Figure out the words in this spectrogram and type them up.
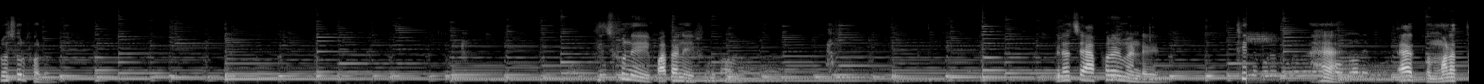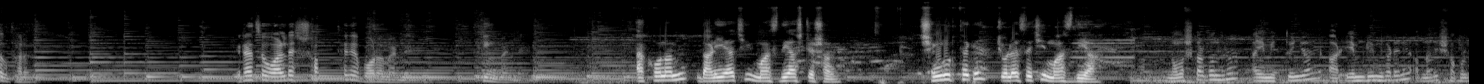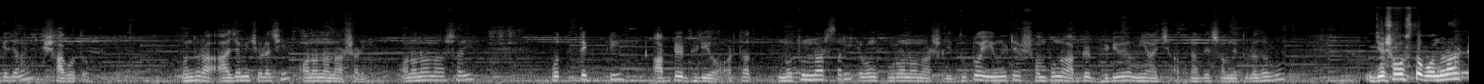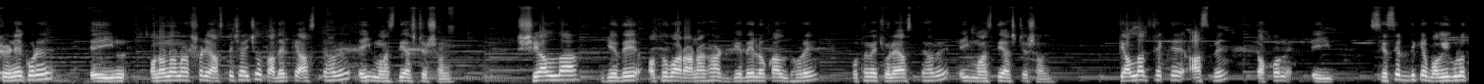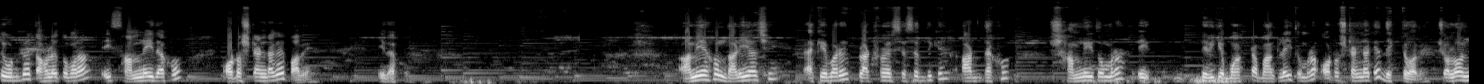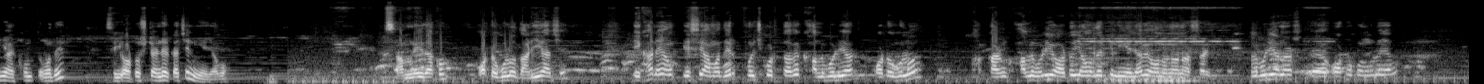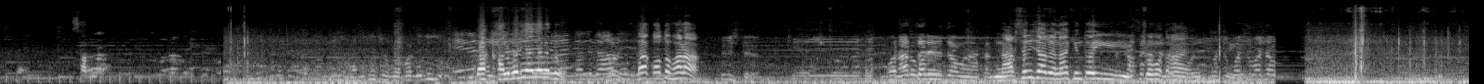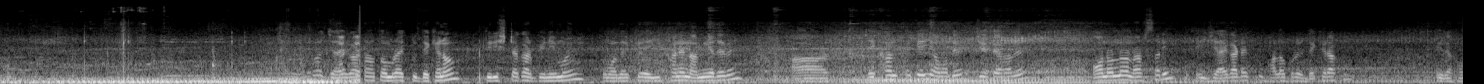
প্রচুর ফলন। কিছু নেই, পাতা নেই, শুধু ফলন। এটা হচ্ছে অ্যাফোরের ম্যান্ডারিন। ঠিক হ্যাঁ একদম মারাত্মক ধরনের। এটা হচ্ছে ওয়ার্ল্ডের সব থেকে বড় ম্যান্ডারিন, কিং ম্যান্ডারিন। এখন আমি দাঁড়িয়ে আছি মাছদিয়া স্টেশন। সিঙ্গুর থেকে চলে এসেছি মাসদিয়া নমস্কার বন্ধুরা, আমি মৃত্যুঞ্জয় আর এম ডিম গার্ডেনে আপনাদের সকলকে জানাই স্বাগত। বন্ধুরা, আজ আমি চলেছি অনন্য নার্সারি। অনন্য নার্সারি প্রত্যেকটি আপডেট ভিডিও অর্থাৎ নতুন নার্সারি এবং পুরনো নার্সারি। দুটো ইউনিটের সম্পূর্ণ আপডেট ভিডিও আমি আজ আপনাদের সামনে তুলে ধরবো। যে সমস্ত বন্ধুরা ট্রেনে করে এই অনন্য নার্সারি আসতে চাইছো, তাদেরকে আসতে হবে এই মাসদিয়া স্টেশন। শিয়ালদা, গেদে অথবা রানাঘাট, গেদে লোকাল ধরে প্রথমে চলে আসতে হবে এই মাসদিয়া স্টেশন। শিয়ালদার থেকে আসবে, তখন এই শেষের দিকে বগিগুলোতে উঠবে, তাহলে তোমরা এই সামনেই দেখো অটো স্ট্যান্ডটাকে পাবে। এই দেখো। আমি এখন দাঁড়িয়ে আছি একেবারে প্ল্যাটফর্মের শেষের দিকে, আর দেখো, সামনেই তোমরা এই এদিকে বাঁকটা বাঁকলেই তোমরা অটো স্ট্যান্ডটাকে দেখতে পাবে। চলো আমি এখন তোমাদের সেই অটো স্ট্যান্ডের কাছে নিয়ে যাব। সামনেই দেখো, অটোগুলো দাঁড়িয়ে আছে। এখানে এসে আমাদের খোঁজ করতে হবে খালবলিয়ার অটোগুলো। কারণ খালবলিয়া অটোই আমাদেরকে নিয়ে যাবে অনন্য নার্সারি। খালবলিয়া নার্স অটো কোনগুলো যাবে? সামনে। যাবে কত ভাড়া? নার্সারি যাবে না, কিন্তু ওই হ্যাঁ। জায়গাটা তোমরা একটু দেখে নাও। তিরিশ টাকার বিনিময়ে তোমাদেরকে এইখানে নামিয়ে দেবে। আর এখান থেকেই আমাদের যেতে হবে। অনন্য নার্সারি এই জায়গাটা একটু ভালো করে দেখে রাখুন। এই দেখো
